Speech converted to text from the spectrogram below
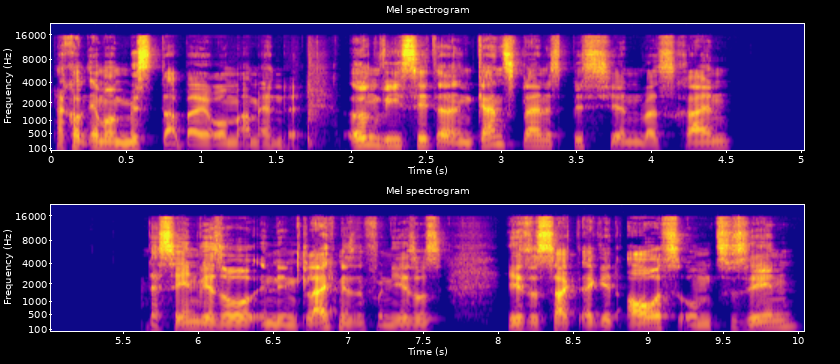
da kommt immer Mist dabei rum am Ende. Irgendwie seht ihr ein ganz kleines bisschen was rein. Das sehen wir so in den Gleichnissen von Jesus. Jesus sagt, er geht aus, um zu sehen,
